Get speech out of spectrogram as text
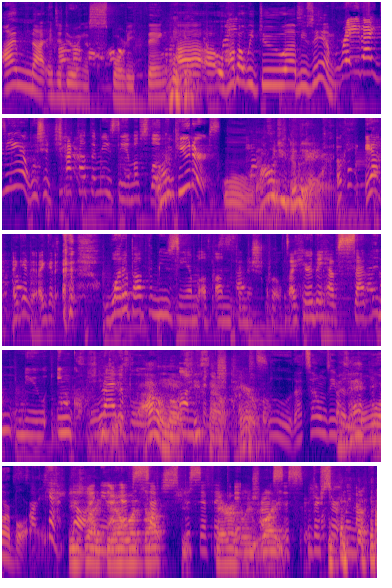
I'm not into doing a sporty thing. Uh, uh, how about we do a museum? Great idea. We should check out the Museum of Slow Computers. Ooh, that Why would you do that? Okay, yeah, I get it, I get it. what about the Museum of Unfinished Quilts? I hear they have seven new incredible I don't know. She unfinished sounds terrible. Ooh, that sounds even Exactly. more boring. Yeah, no, I mean, you know I have such up? Specific terribly interests. white. They're certainly not for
